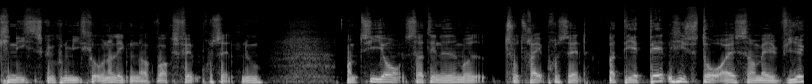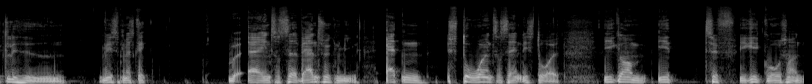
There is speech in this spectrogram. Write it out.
Kinesisk økonomi skal underliggende nok vokse 5 procent nu. Om 10 år, så er det nede mod 2-3 procent. Og det er den historie, som er i virkeligheden, hvis man skal er interesseret i verdensøkonomien, er den store interessante historie. Ikke om et, til, ikke et gåsøjne,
